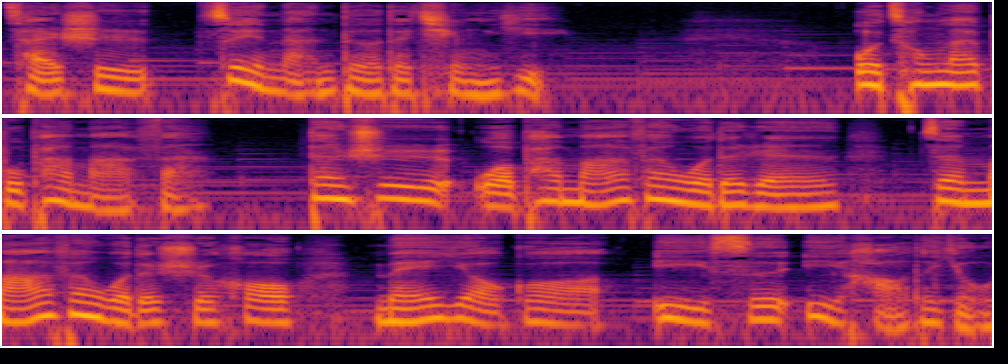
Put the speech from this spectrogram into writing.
才是最难得的情谊。我从来不怕麻烦，但是我怕麻烦我的人在麻烦我的时候没有过一丝一毫的犹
